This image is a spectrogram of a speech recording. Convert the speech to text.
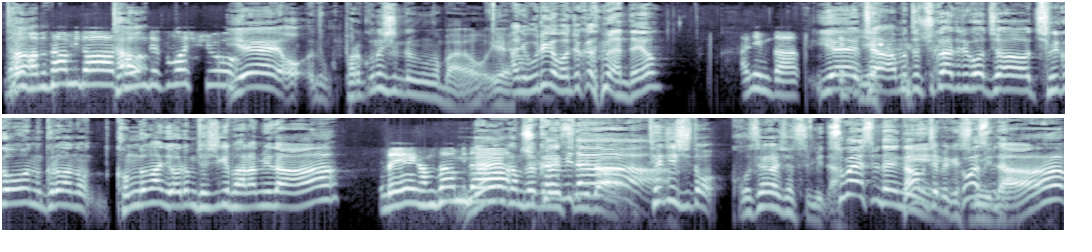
너무 다- 감사합니다. 다- 더운데 수고하십시오. 예, 어, 바로 끊으신 건가 봐요. 예. 아니 우리가 먼저 끊으면 안 돼요? 아닙니다. 예, 자, 아무튼 축하드리고 저 즐거운 그런 건강한 여름 되시기 바랍니다. 네, 감사합니다. 네, 감사드리겠습니다. 축하합니다. 태진 씨도 고생하셨습니다. 수고하셨습니다, 형님. 다음 주에 뵙겠습니다.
